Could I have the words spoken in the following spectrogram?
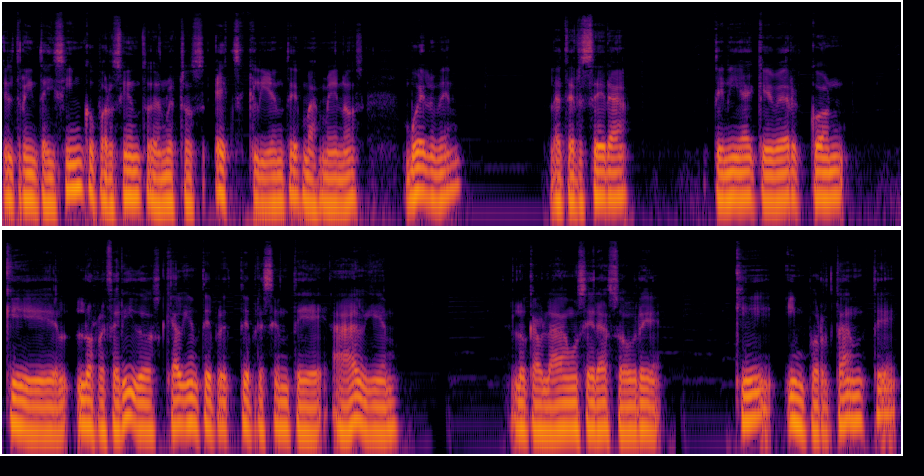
el 35% de nuestros ex clientes más o menos vuelven. La tercera tenía que ver con que los referidos, que alguien te, te presente a alguien, lo que hablábamos era sobre qué importante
